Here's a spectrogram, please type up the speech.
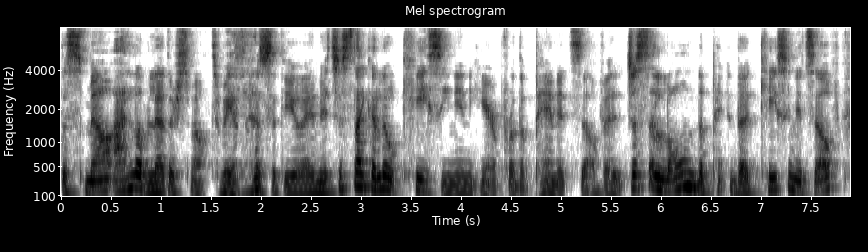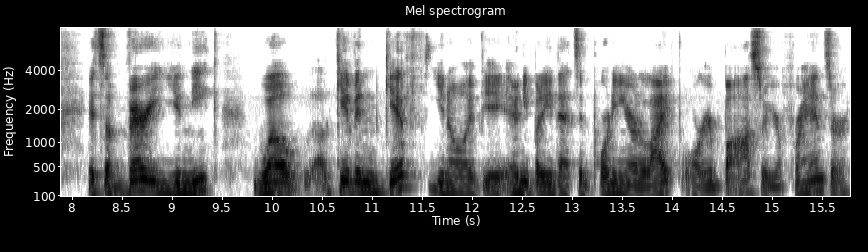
the smell, I love leather smell to be honest with you. And it's just like a little casing in here for the pen itself. It, just alone, the, the casing itself, it's a very unique well uh, given gift you know if you, anybody that's important in your life or your boss or your friends or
